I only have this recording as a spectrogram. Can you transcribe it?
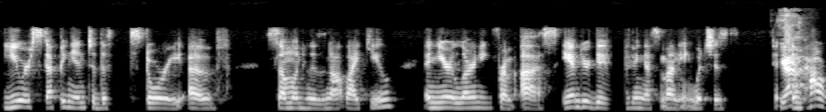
you are stepping into the story of someone who is not like you and you're learning from us and you're giving us money which is yeah. empowering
